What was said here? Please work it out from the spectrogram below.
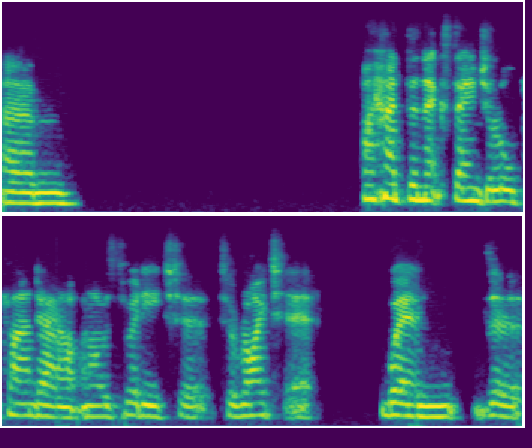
Um, I had the next Angel all planned out, and I was ready to to write it when the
